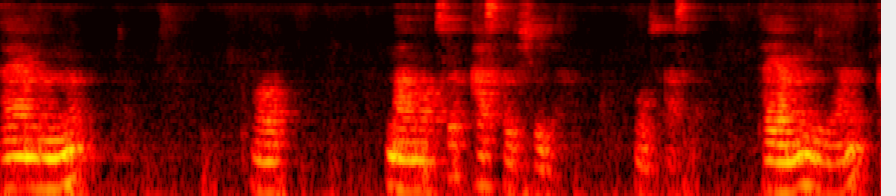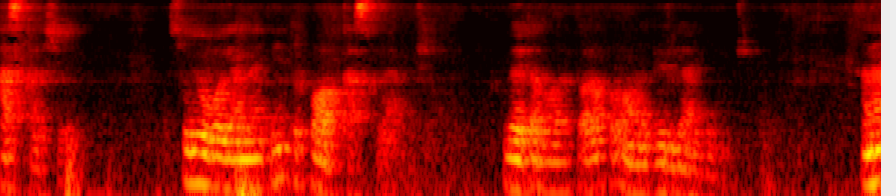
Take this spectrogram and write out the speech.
tayammumni ma'nosi qasd qilish degani o'zi asli tayammum degani qasd qilishlik suv yo'q bo'lgandan keyin turpoqni qasd qiladi o'sha xudo taborak taolo qur'onda buyurganligi uchun ana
